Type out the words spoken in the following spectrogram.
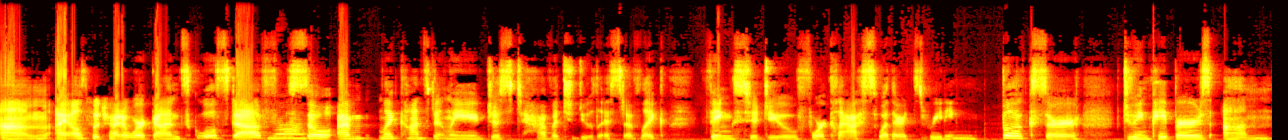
Um, I also try to work on school stuff. Yeah. So I'm like constantly just have a to do list of like things to do for class, whether it's reading books or doing papers. Um,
